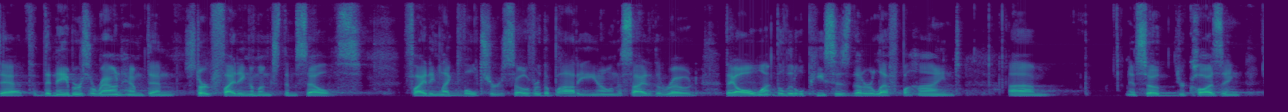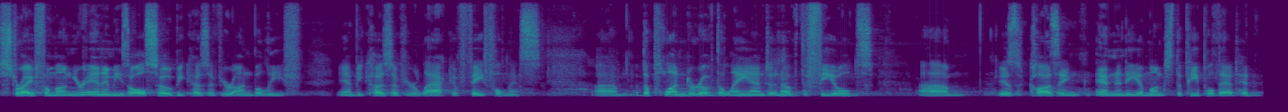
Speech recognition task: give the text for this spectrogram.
that the neighbors around him then start fighting amongst themselves fighting like vultures over the body, you know, on the side of the road. They all want the little pieces that are left behind. Um, and so you're causing strife among your enemies also because of your unbelief and because of your lack of faithfulness. Um, the plunder of the land and of the fields um, is causing enmity amongst the people that had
